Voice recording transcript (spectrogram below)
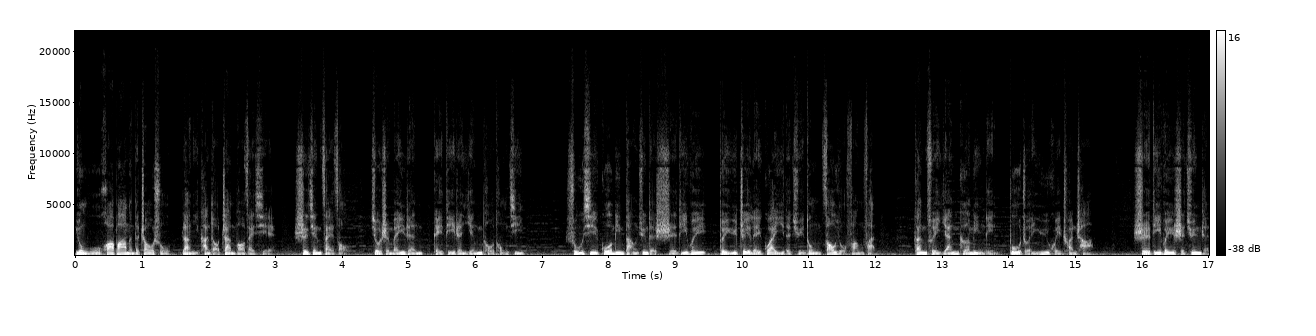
用五花八门的招数，让你看到战报在写，时间在走，就是没人给敌人迎头痛击。熟悉国民党军的史迪威对于这类怪异的举动早有防范，干脆严格命令不准迂回穿插。史迪威是军人，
